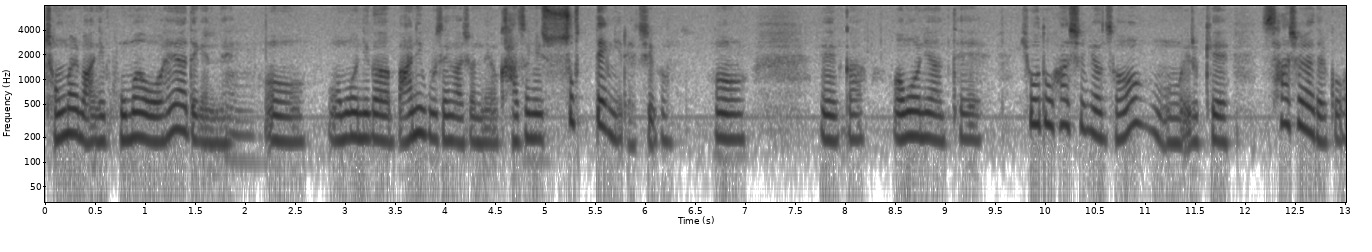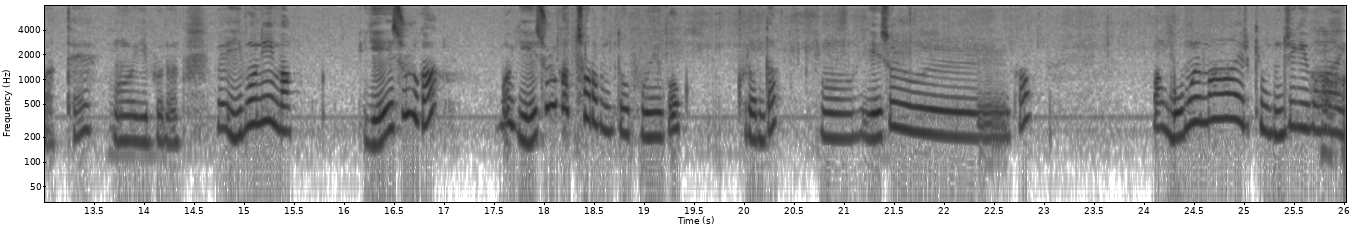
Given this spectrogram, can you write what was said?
정말 많이 고마워해야 되겠네. 음. 어, 어머니가 많이 고생하셨네요. 가슴이 쑥땡이래, 지금. 어, 그러니까 어머니한테 효도하시면서 어, 이렇게 사셔야 될 것 같아. 어, 이분은. 이분이 막 예술가? 뭐 예술가처럼도 보이고 그런다? 어, 예술가? 막 몸을 막 이렇게 움직이고 막 이,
